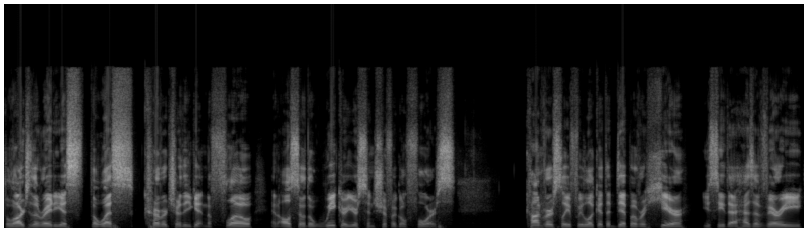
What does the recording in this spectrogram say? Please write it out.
the larger the radius, the less curvature that you get in the flow, and also the weaker your centrifugal force. Conversely, if we look at the dip over here, you see that has a very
